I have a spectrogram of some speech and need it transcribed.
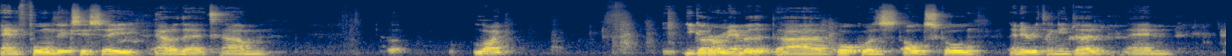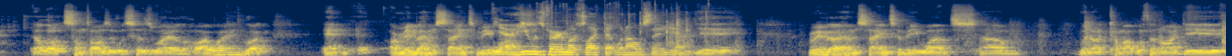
and formed XSE out of that. Um, like you got to remember that uh, Hawk was old school and everything he did, and a lot sometimes it was his way or the highway. Like, and I remember him saying to me, Yeah, once, he was very much like that when I was there. Yeah. yeah. Remember him saying to me once um, when I'd come up with an idea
